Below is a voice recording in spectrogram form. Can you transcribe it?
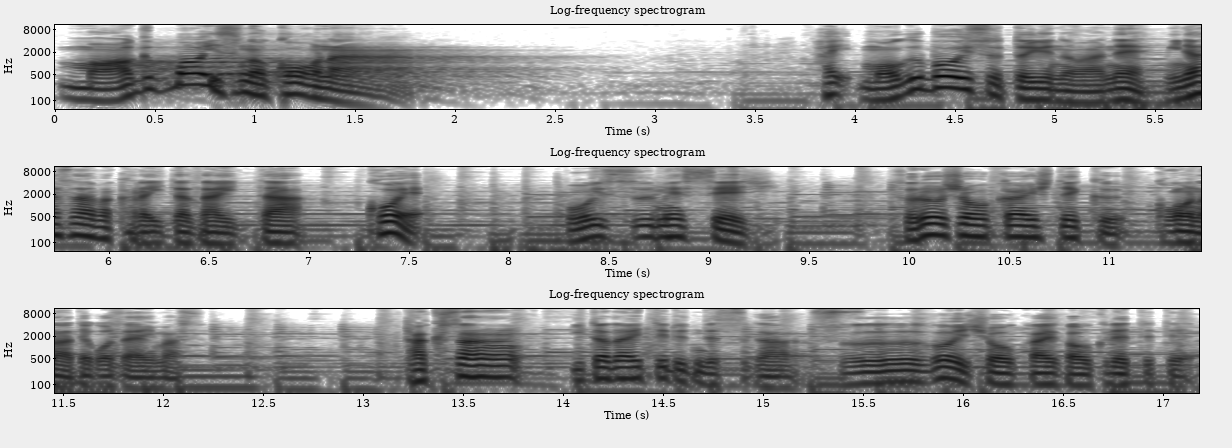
モグボイスのコーナー。はいモグボイスというのはね皆様からいただいた声ボイスメッセージそれを紹介していくコーナーでございます。たくさんいただいてるんですがすごい紹介が遅れてて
